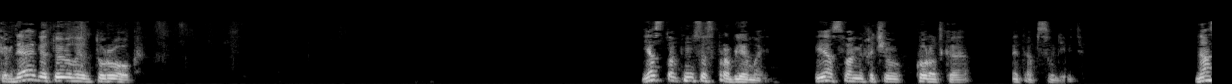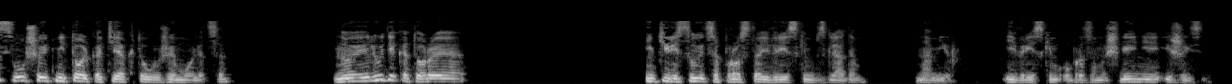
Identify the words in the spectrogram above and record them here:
Когда я готовил этот урок, я столкнулся с проблемой. Я с вами хочу коротко это обсудить. Нас слушают не только те, кто уже молятся, но и люди, которые интересуются просто еврейским взглядом на мир, еврейским образом мышления и жизни.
